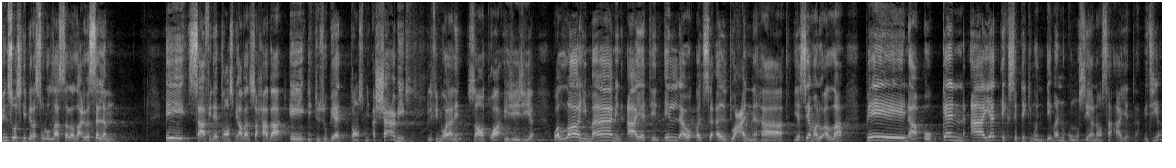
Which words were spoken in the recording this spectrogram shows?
فين سوتي برسول الله صلى الله عليه وسلم؟ اي سا فين ترانسمي أبان صحابة اي لي توجو ترانسمي. الشعبي اللي في الموال 103 هجري والله ما من آية إلا وقد سألت عنها. يسمى الله بين أكن آية اكسبت كي من ديمان كونسيانا سا آية لا.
